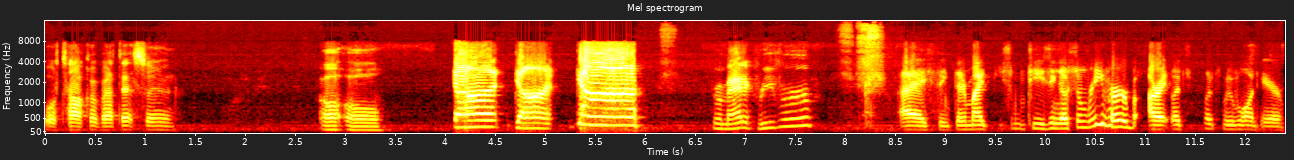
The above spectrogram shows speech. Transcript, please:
We'll talk about that soon. Uh oh. Dun dun dun. Dramatic reverb? I think there might be some teasing of some reverb. All right, let's let's move on here.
